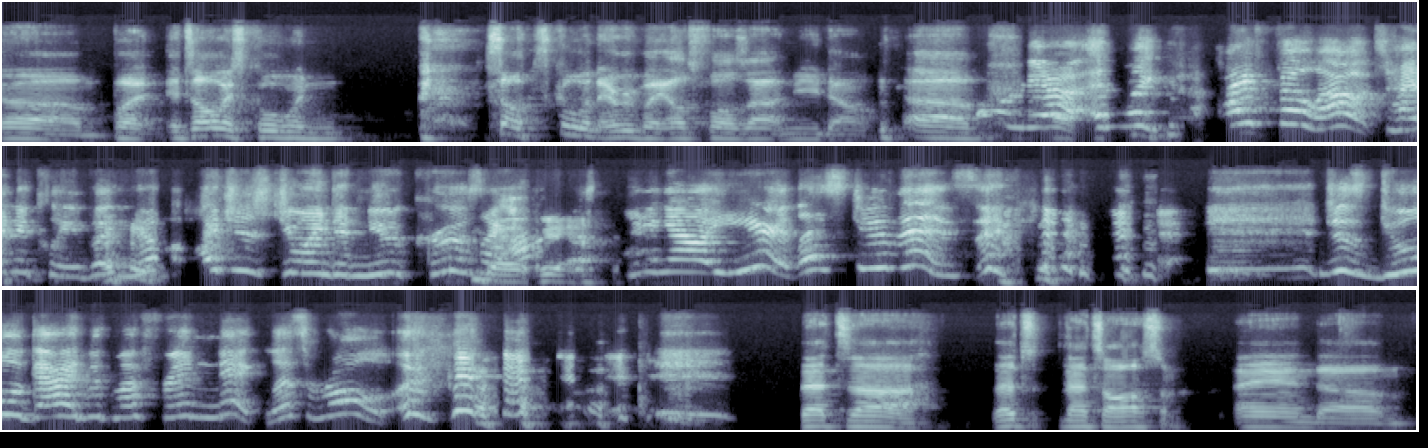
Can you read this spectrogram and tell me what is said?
Um but it's always cool when it's always cool when everybody else falls out and you don't. Um, oh yeah, and like I fell out technically, but no, I just joined a new crew. It's like no, I'm yeah. just hang out here. Let's do this. just dual guide with my friend Nick. Let's roll. that's uh, that's that's awesome. And um,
